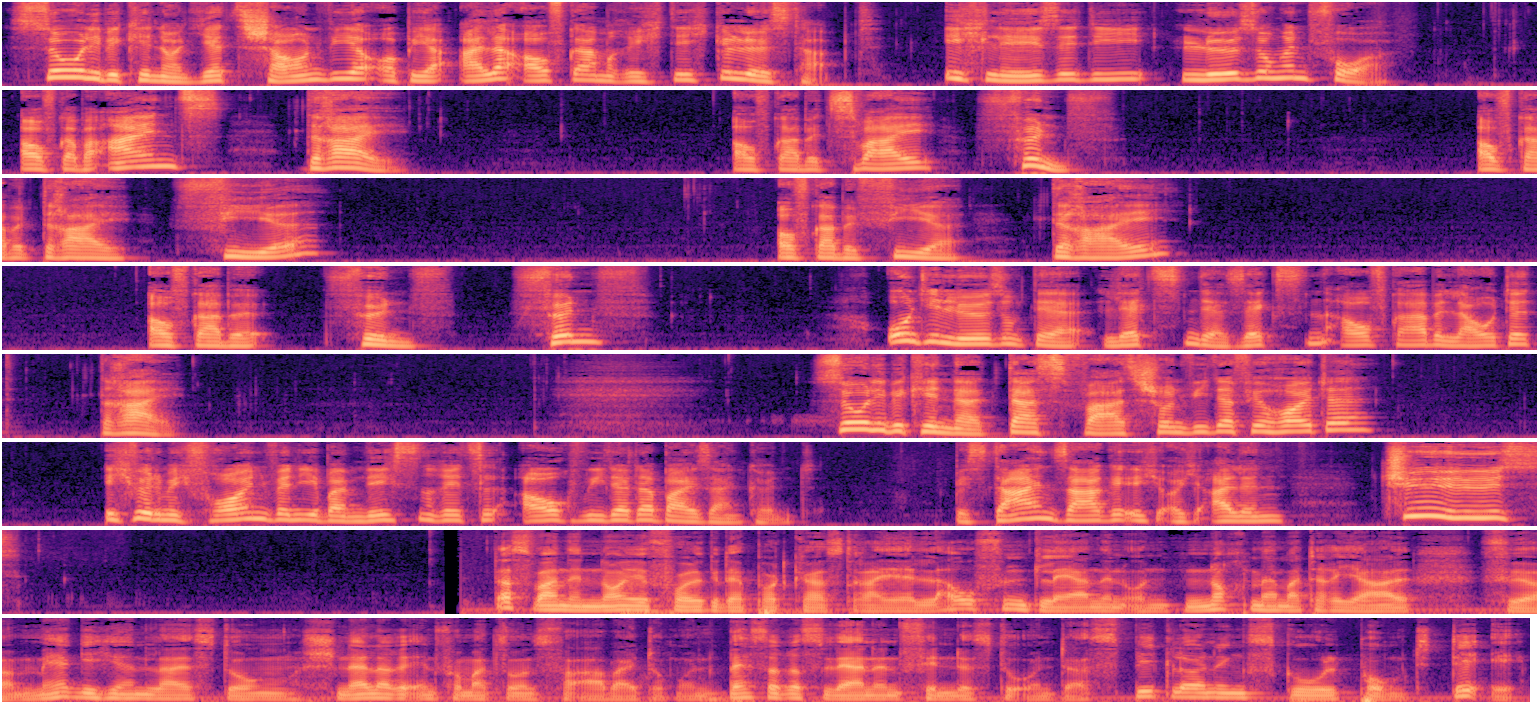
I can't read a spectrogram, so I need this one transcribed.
So, liebe Kinder, und jetzt schauen wir, ob ihr alle Aufgaben richtig gelöst habt. Ich lese die Lösungen vor. Aufgabe 1 3. Aufgabe 2 5. Aufgabe 3 4. Aufgabe 4 3. Aufgabe 5 5. Und die Lösung der letzten, der sechsten Aufgabe lautet 3. So, liebe Kinder, das war's schon wieder für heute. Ich würde mich freuen, wenn ihr beim nächsten Rätsel auch wieder dabei sein könnt. Bis dahin sage ich euch allen Tschüss! Das war eine neue Folge der Podcast-Reihe Laufend lernen und noch mehr Material für mehr Gehirnleistung, schnellere Informationsverarbeitung und besseres Lernen findest du unter speedlearningschool.de.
